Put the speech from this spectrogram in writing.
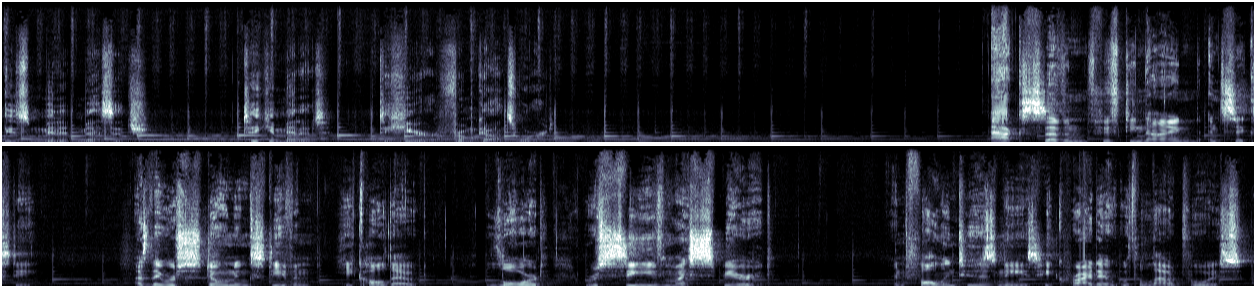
is Minute Message. Take a minute to hear from God's Word. Acts 7 59 and 60. As they were stoning Stephen, he called out, Lord, receive my spirit. And falling to his knees, he cried out with a loud voice,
